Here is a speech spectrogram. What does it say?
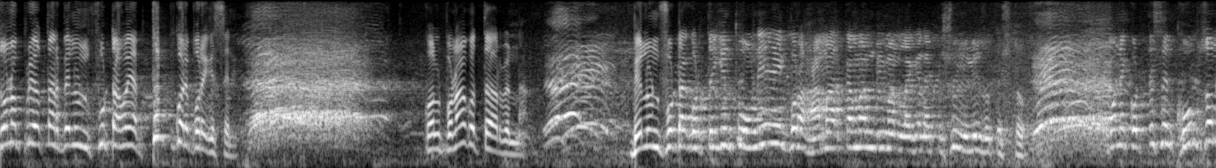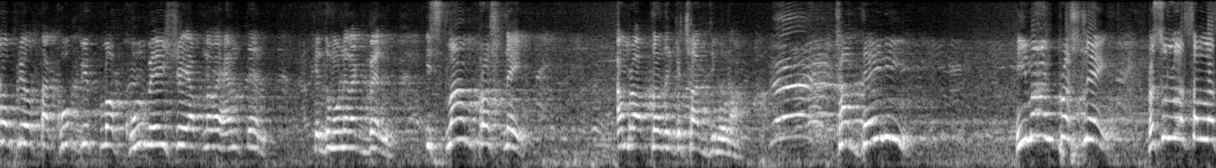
জনপ্রিয়তার বেলুন ফুটা হয়ে ধপ করে পড়ে গেছেন। কল্পনাও করতে পারবেন না। বেলুন ফোটা করতে কিন্তু অনেক বড় হামার কামান বিমান লাগে না কিছু শুইলি যথেষ্ট। মনে করতেছেন খুব জনপ্রিয়তা, খুব বিপ্লব, খুব এই সেই আপনারা হ্যানতেন। কিন্তু মনে রাখবেন, ইসলাম প্রশ্নে আমরা আপনাদেরকে ছাড় দিব না। ছাড় দেয়নি ইমান প্রশ্নে রসুল্লাহ সাল্লাহ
